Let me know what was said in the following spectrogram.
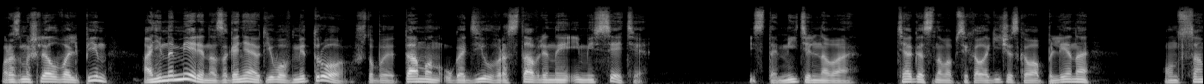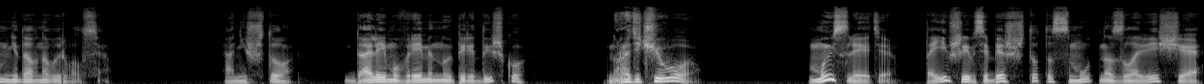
размышлял Вальпин, они намеренно загоняют его в метро, чтобы там он угодил в расставленные ими сети? Из томительного, тягостного психологического плена он сам недавно вырвался. Они что, дали ему временную передышку? Но ради чего? Мысли эти таившие в себе что-то смутно зловещее,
